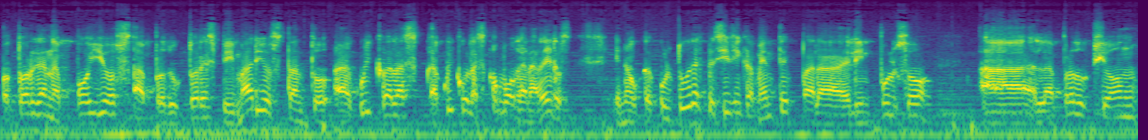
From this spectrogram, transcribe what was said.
otorgan apoyos a productores primarios, tanto acuícolas, acuícolas como ganaderos, en acuicultura específicamente para el impulso a la producción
